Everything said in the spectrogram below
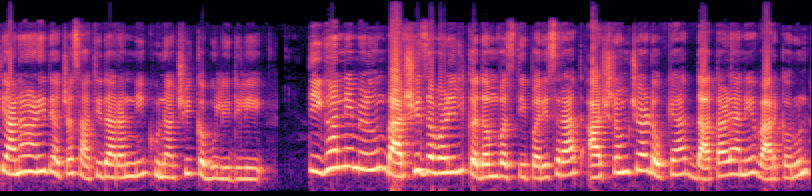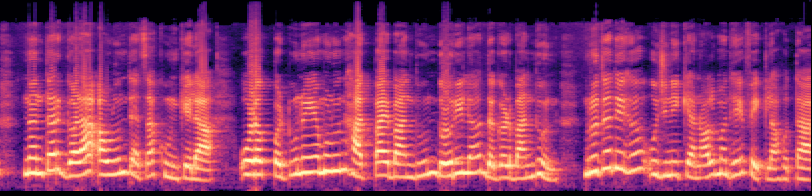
त्यानं आणि त्याच्या साथीदारांनी खुनाची कबुली दिली. तिघांनी मिळून बार्शीजवळील कदम वस्ती परिसरात आश्रमच्या डोक्यात दाताळ्याने वार करून नंतर गळा आवळून त्याचा खून केला. ओळख पटू नये म्हणून हातपाय बांधून दोरीला दगड बांधून मृतदेह उजनी कॅनॉलमध्ये फेकला होता.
